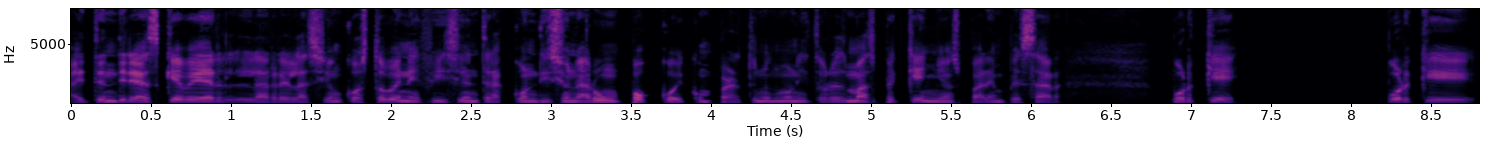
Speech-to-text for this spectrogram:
ahí tendrías que ver la relación costo-beneficio entre acondicionar un poco y comprarte unos monitores más pequeños para empezar. ¿Por qué? Porque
